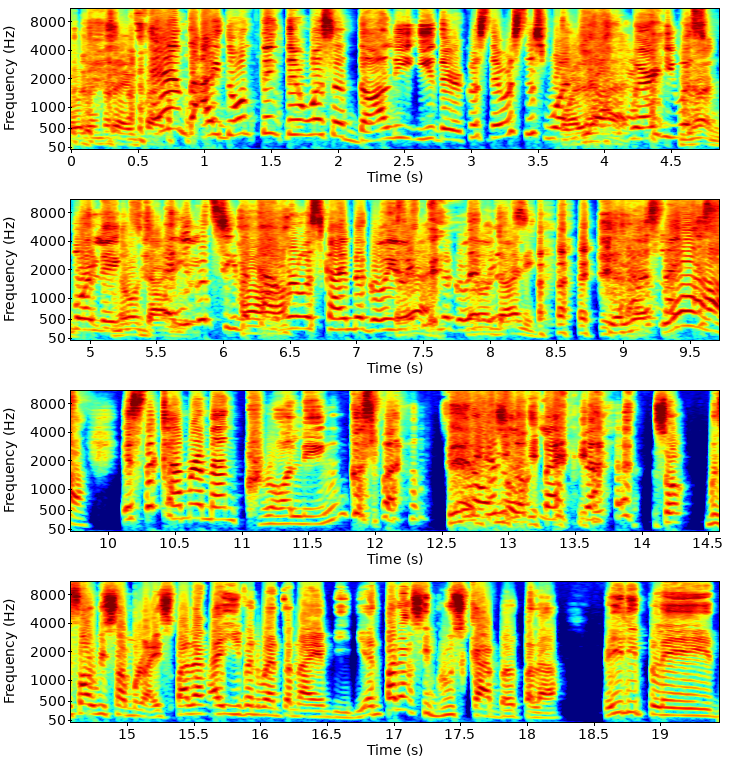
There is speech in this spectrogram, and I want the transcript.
walang tripod. And I don't think there was a dolly either because there was this one Wala. where he was None. pulling No and you could see the Ah. camera was kind of going Yeah, like, kinda going no like dolly. this. I was like, yeah. is, is the cameraman crawling? Because parang Yeah, it no. looked like that. So before we summarize, parang I even went on IMDb and parang si Bruce Campbell pala really played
